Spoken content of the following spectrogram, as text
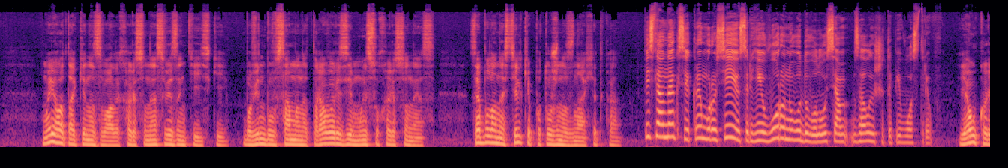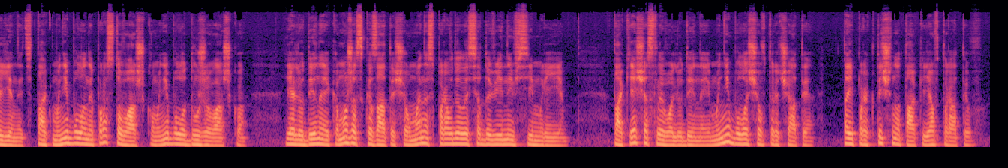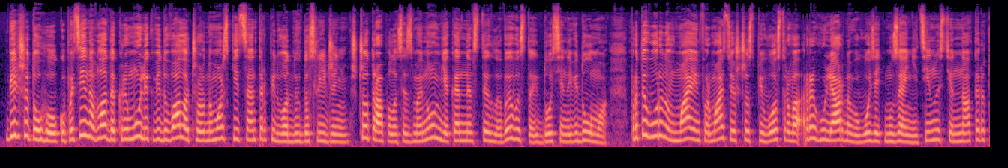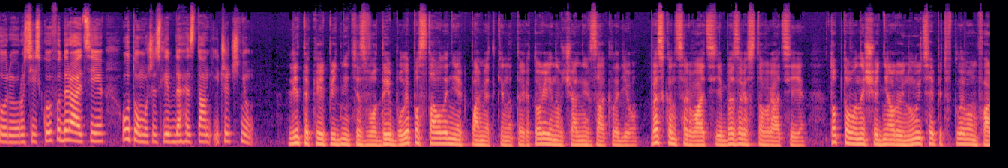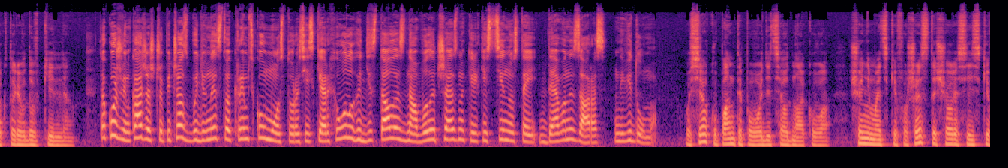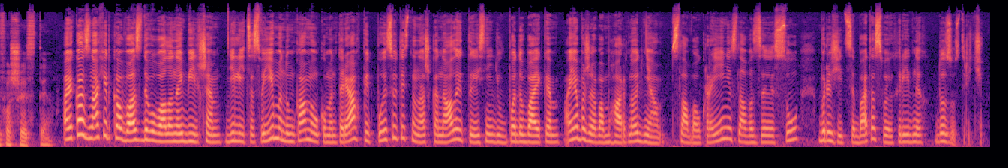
Ми його так і назвали Херсонес Візантійський, бо він був саме на траверзі мису Херсонес. Це була настільки потужна знахідка. Після анексії Криму Росією Сергію Воронову довелося залишити півострів. Я українець. Так, мені було не просто важко, мені було дуже важко. Я людина, яка може сказати, що в мене справдилися до війни всі мрії. Так, я щаслива людина, і мені було що втрачати. Та й практично так я втратив. Більше того, окупаційна влада Криму ліквідувала Чорноморський центр підводних досліджень. Що трапилося з майном, яке не встигли вивезти, досі невідомо. Проте Воронов має інформацію, що з півострова регулярно вивозять музейні цінності на територію Російської Федерації, у тому числі в Дагестан і Чечню. Літаки, підняті з води, були поставлені як пам'ятки на території навчальних закладів, без консервації, без реставрації. Тобто вони щодня руйнуються під впливом факторів довкілля. Також він каже, що під час будівництва Кримського мосту російські археологи дістали з дна величезну кількість цінностей. Де вони зараз, невідомо. Усі окупанти поводяться однаково. Що німецькі фашисти, що російські фашисти. А яка знахідка вас здивувала найбільше? Діліться своїми думками у коментарях, підписуйтесь на наш канал і тисніть вподобайки. А я бажаю вам гарного дня. Слава Україні! Слава ЗСУ! Бережіть себе та своїх рідних. До зустрічі!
